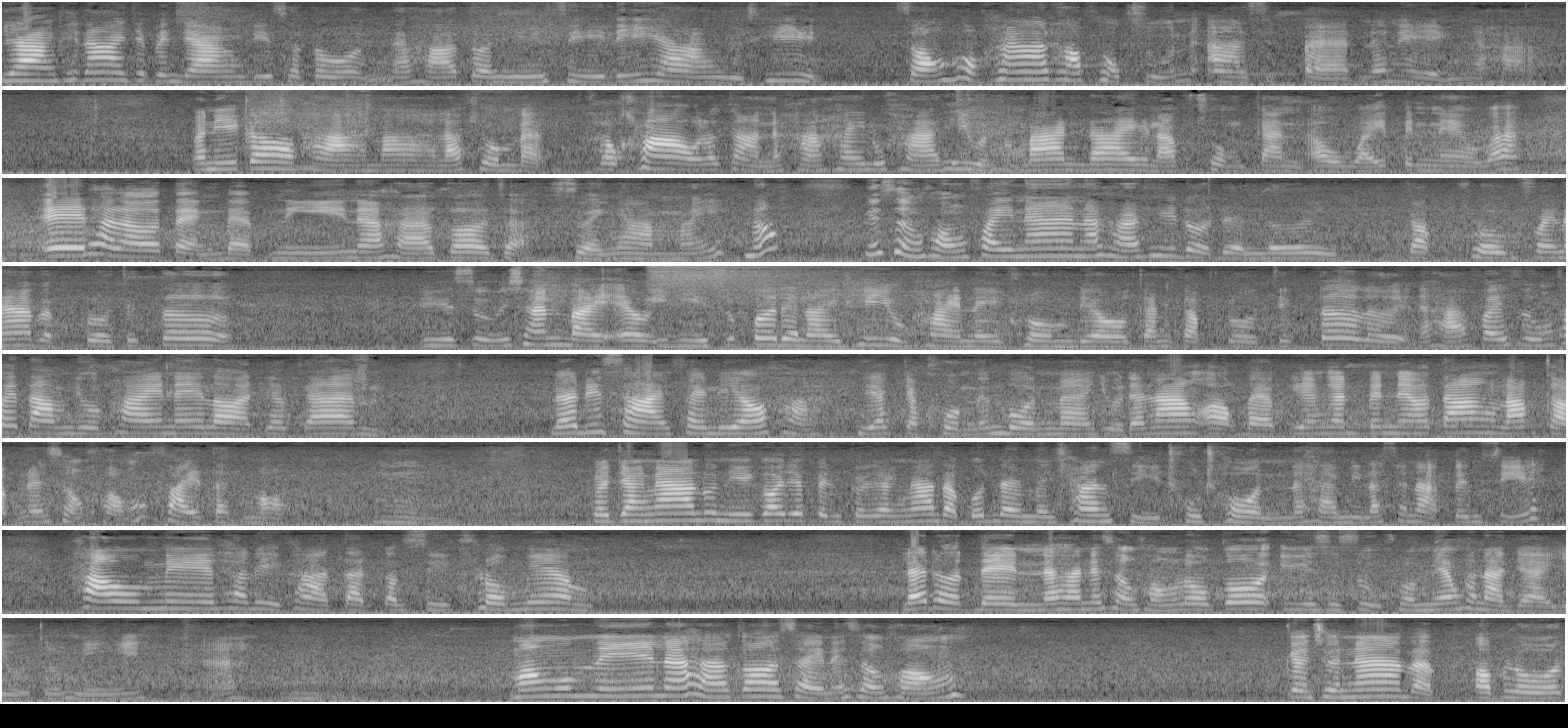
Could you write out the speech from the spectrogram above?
ยางที่ได้จะเป็นยางดีสโตนนะคะ ตัวนี้ซีรีส์ยางอยู่ที่ 265ทับ60 R18 นั่นเองนะคะ วันนี้ก็พามารับชมแบบคร่าวๆแล้วกันนะคะ ให้ลูกค้าที่อยู่ทางบ้านได้รับชมกันเอาไว้เป็นแนวว่า เอ๊ถ้าเราแต่งแบบนี้นะคะ ก็จะสวยงามไหมเนาะในส่วนของไฟหน้านะคะที่โดดเด่นเลยกับโครมไฟหน้าแบบโปรเจคเตอร์ e s u v i s i o n by LED Super Daylight ที่อยู่ภายในโครมเดียวกันกับโปรเจคเตอร์เลยนะคะ ไฟสูงไฟต่ำอยู่ภายในหลอดเดียวกัน แล้วดีไซน์ไฟเลี้ยวค่ะ แยกจากโคมด้านบนมาอยู่ด้านล่างออกแบบเรียงกันเป็นแนวตั้งรับกับในส่วนของไฟตัดหมอกกระจังหน้ารุ่นนี้ก็จะเป็นกระจังหน้าดับเบิลไดเมนชันสีทูโทนนะคะ มีลักษณะเป็นสีเทาเมทัลลิกค่ะ ตัดกับสีโครเมียม และโดดเด่นนะคะ ในส่วนของโลโก้ e s u s u โครเมียมขนาดใหญ่อยู่ตรงนี้นะมองมุมนี้นะคะ ก็ใส่ในส่วนของกันชนหน้าแบบออฟโรด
